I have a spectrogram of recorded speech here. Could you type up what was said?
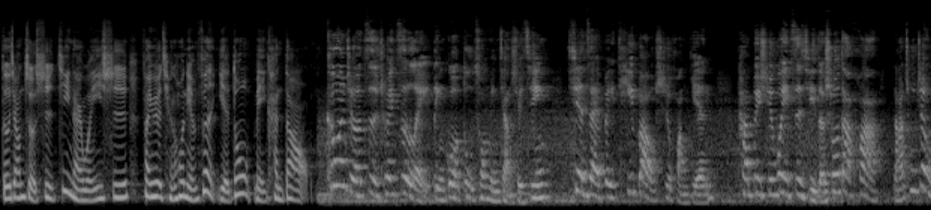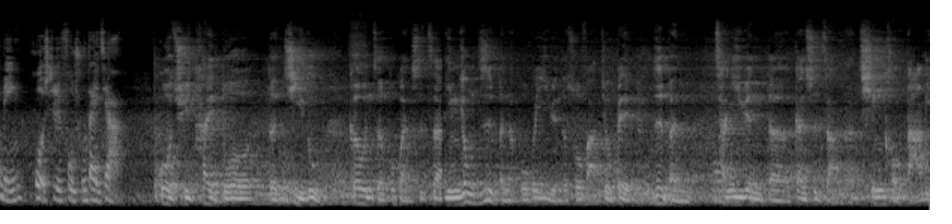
得奖者是纪乃文医师，翻阅前后年份也都没看到。柯文哲自吹自擂领过杜聪明奖学金，现在被踢爆是谎言。他必须为自己的说大话拿出证明，或是付出代价。过去太多的记录，柯文哲不管是在引用日本的国会议员的说法，就被日本参议院的干事长呢亲口打脸。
